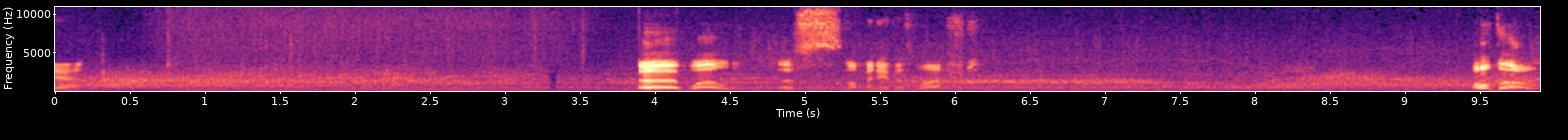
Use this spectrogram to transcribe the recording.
Yeah. Uh, well, there's not many of us left. Although,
